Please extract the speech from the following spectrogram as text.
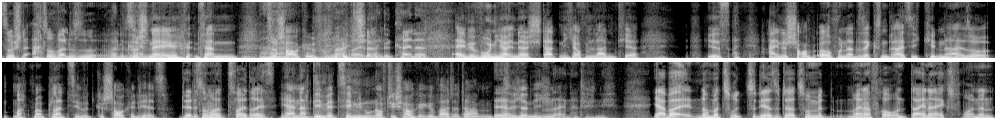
So schnell, ach so, weil du so, weil du so keine, schnell dann zur Schaukel ja, weil, du keine, Ey, wir wohnen ja in der Stadt, nicht auf dem Land hier. Hier ist eine Schaukel auf 136 Kinder, also macht mal Platz, hier wird geschaukelt jetzt. du hättest nochmal zwei, drei, Ja, nachdem wir zehn Minuten auf die Schaukel gewartet haben? Ja. Sicher nicht. Nein, natürlich nicht. Ja, aber nochmal zurück zu der Situation mit meiner Frau und deiner Ex-Freundin.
